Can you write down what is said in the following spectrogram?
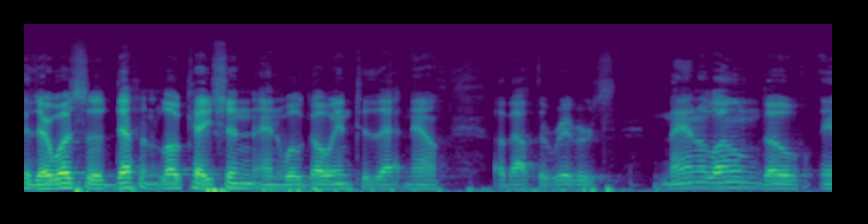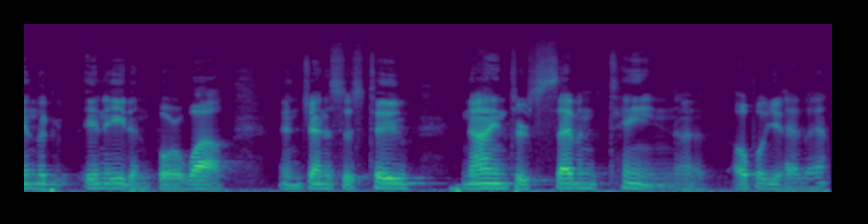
there was a definite location, and we'll go into that now about the rivers. Man alone, though, in the in Eden for a while, in Genesis two, nine through seventeen. Uh, Opal, you have that?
